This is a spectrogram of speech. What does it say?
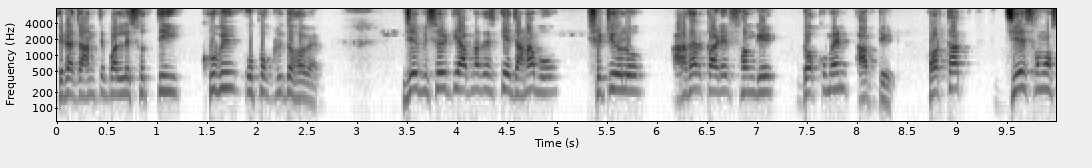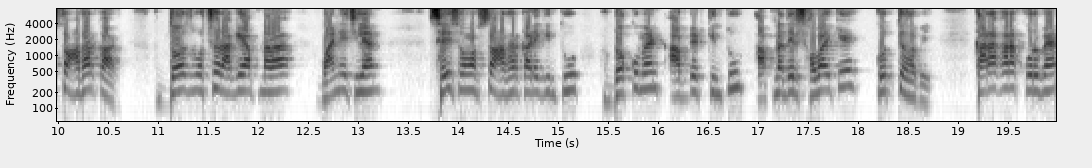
এটা জানতে পারলে সত্যি খুবই উপকৃত হবেন। যে বিষয়টি আপনাদেরকে জানাব, সেটি হলো আধার কার্ডের সঙ্গে ডকুমেন্ট আপডেট অর্থাৎ যে সমস্ত আধার কার্ড দশ বছর আগে আপনারা বানিয়েছিলেন সেই সমস্ত আধার কার্ডে কিন্তু ডকুমেন্ট আপডেট কিন্তু আপনাদের সবাইকে করতে হবে। কারা কারা করবেন,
